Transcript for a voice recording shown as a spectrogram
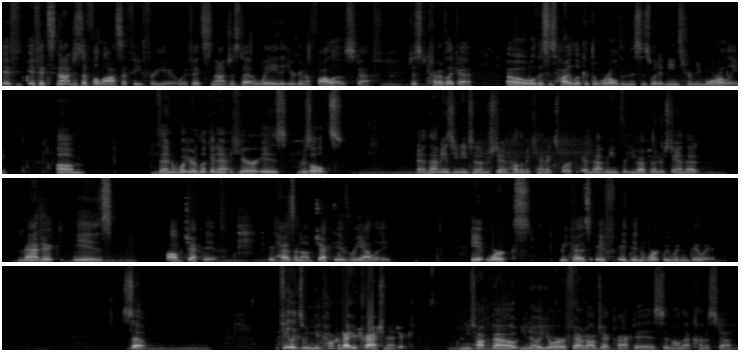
if if it's not just a philosophy for you, if it's not just a way that you're going to follow stuff, just kind of like a, oh well, this is how I look at the world, and this is what it means for me morally. Um, then what you're looking at here is results. And that means you need to understand how the mechanics work. And that means that you have to understand that magic is objective, it has an objective reality. it works because if it didn't work, we wouldn't do it. So, Felix, when you talk about your trash magic, when you talk about you know your found object practice and all that kind of stuff,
